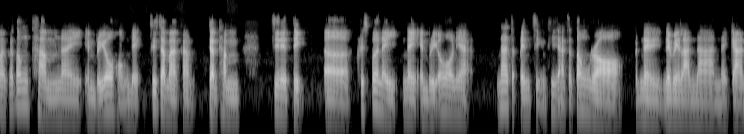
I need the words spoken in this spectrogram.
มันก็ต้องทำใน embryo ของเด็กที่จะมาการการทำ genetic เอ่อ CRISPR ในใน embryo เนี่ยน่าจะเป็นสิ่งที่อาจจะต้องรอในในเวลานานในการ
